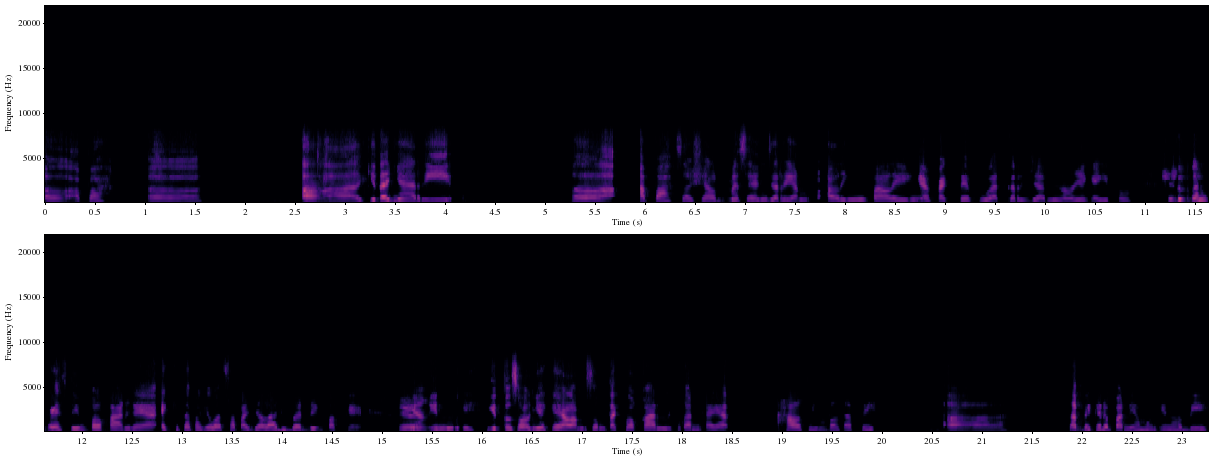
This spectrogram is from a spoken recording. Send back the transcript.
uh, apa uh, uh, kita nyari uh, apa social messenger yang paling paling efektif buat kerja misalnya kayak gitu. Itu kan kayak simple kan kayak eh kita pakai WhatsApp aja lah dibanding pakai yeah. yang ini gitu. Soalnya kayak langsung tektokan. Itu kan kayak hal simple tapi uh, tapi ke depannya mungkin lebih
